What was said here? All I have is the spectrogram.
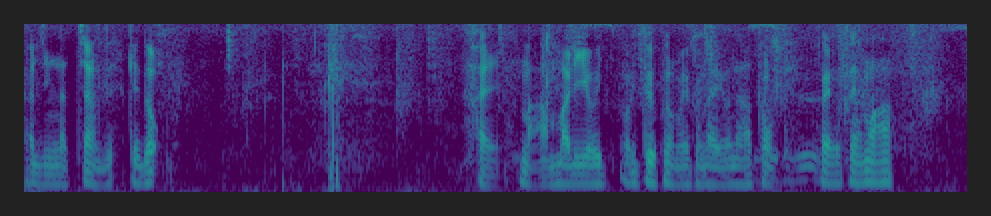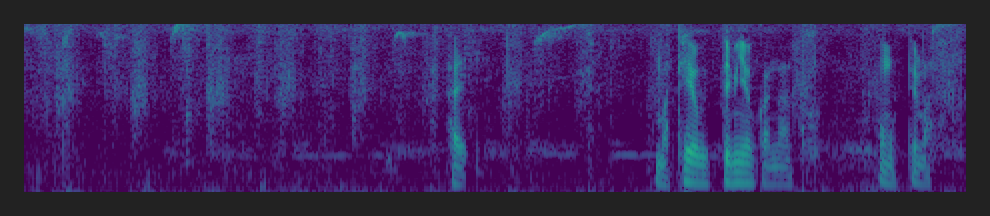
感じになっちゃうんですけど、はい、まあ、あんまり置い置いとくのも良くないよなと思って、おはようございます。はい。まあ、手を打ってみようかなと思ってます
